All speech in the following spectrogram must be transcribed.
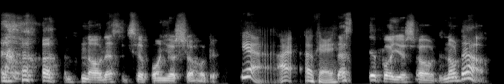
no, that's a chip on your shoulder. Yeah. I, okay. That's a chip on your shoulder, no doubt.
